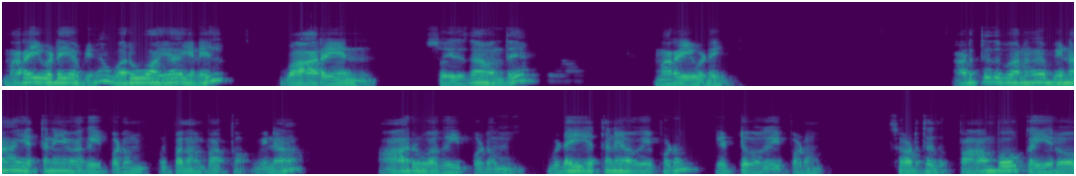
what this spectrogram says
மறைவிடை அப்படின்னா வருவாயா எனில் வாரேன். ஸோ இதுதான் வந்து மறைவிடை அடுத்தது பாருங்க வினா எத்தனை வகைப்படும்? இப்பதான் பார்த்தோம். வினா ஆறு வகைப்படும். விடை எத்தனை வகைப்படும்? எட்டு வகைப்படும். ஸோ அடுத்தது பாம்போ கயிறோ?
